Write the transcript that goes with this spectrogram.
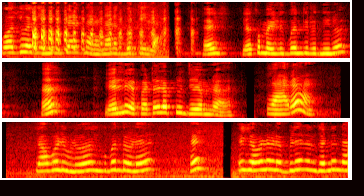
ಹೋಗಿ ಹೋಗಿ ಕೇಳ್ತಾನೆ ನನಗೆ ಗೊತ್ತಿಲ್ಲ ಏಯ್ ಯಾಕಮ್ಮ ಇಲ್ಲಿಗೆ ಬಂದಿರೋದು ನೀನು? ಹಾಂ ಎಲ್ಲಿ ಪಟೇಲಪ್ಪನ ಜಯಮ್ನ? ಯಾರು? ಯಾವಳು ಇವಳು ಹಿಂಗೆ ಬಂದವಳೆ? ಏ ಏ ಯಾವಳು ಬಿಡೆ ನನ್ನ ಗಂಡನ?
